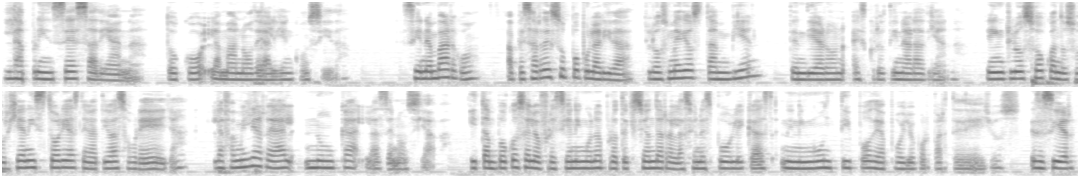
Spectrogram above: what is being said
la princesa Diana tocó la mano de alguien con SIDA. Sin embargo, a pesar de su popularidad, los medios también tendieron a escrutinar a Diana. e incluso cuando surgían historias negativas sobre ella, la familia real nunca las denunciaba y tampoco se le ofrecía ninguna protección de relaciones públicas ni ningún tipo de apoyo por parte de ellos. Es decir,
